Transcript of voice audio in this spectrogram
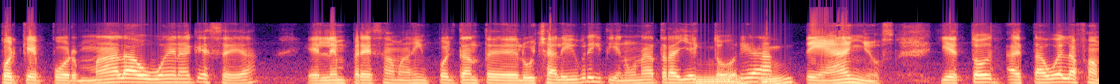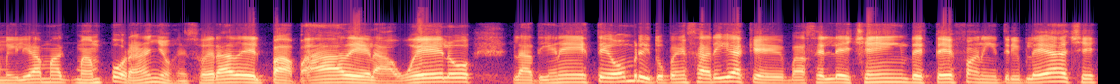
porque por mala o buena que sea, es la empresa más importante de lucha libre y tiene una trayectoria de años. Y esto ha estado en la familia McMahon por años. Eso era del papá, del abuelo, la tiene este hombre y tú pensarías que va a ser de Shane, de Stephanie, Triple H.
